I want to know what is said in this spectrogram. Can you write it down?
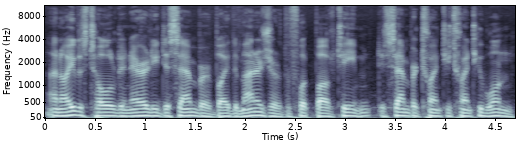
and I was told in early December by the manager of the football team, December 2021,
